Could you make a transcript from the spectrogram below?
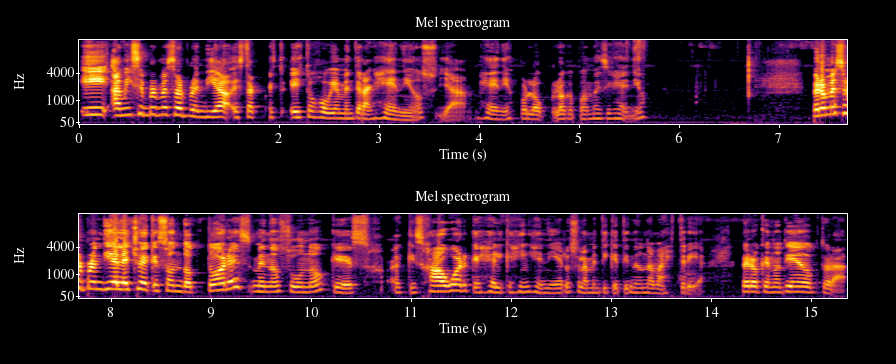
Y a mí siempre me sorprendía, estos obviamente eran genios, ya, genios, por lo, que podemos decir genios. Pero me sorprendía el hecho de que son doctores menos uno, que es, que es Howard, que es el que es ingeniero solamente y que tiene una maestría, pero que no tiene doctorado.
